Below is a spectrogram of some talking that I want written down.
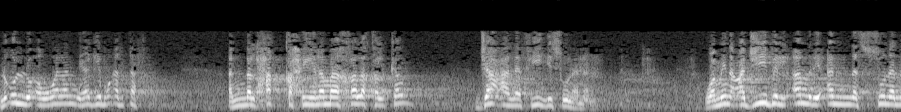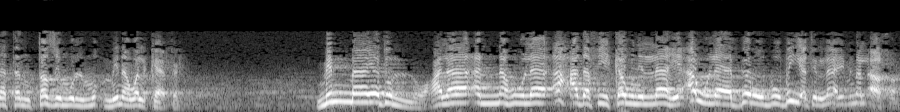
نقول له اولا يجب أن تفهم أن الحق حينما خلق الكون جعل فيه سننا. ومن عجيب الأمر أن السنن تنتظم المؤمن والكافر. مما يدل على أنه لا أحد في كون الله أولى بربوبية الله من الآخر.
